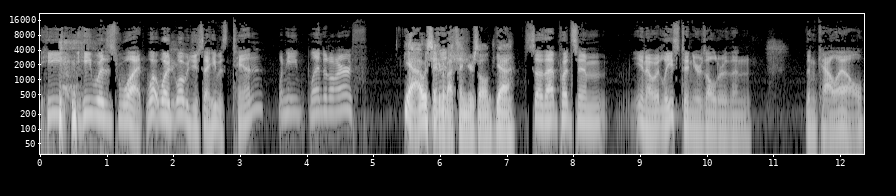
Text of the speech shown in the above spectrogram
he he was what? What would what would you say? He was ten when he landed on Earth. Yeah, I was thinking about ten years old. Yeah, So that puts him, you know, at least ten years older than than Kal El.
